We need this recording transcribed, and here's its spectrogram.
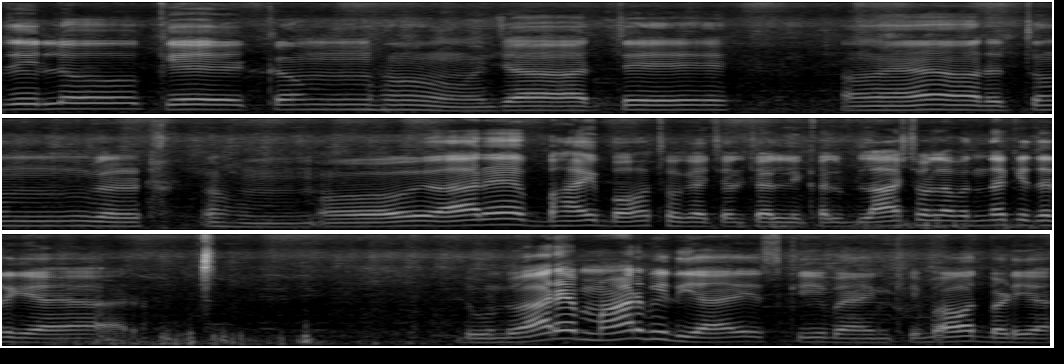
दिलों के कम हो जाते मैं और तुम हम ओ, अरे भाई, बहुत हो गया। चल चल, निकल। लास्ट वाला बंदा किधर गया यार? ढूंढो। अरे, मार भी दिया अरे इसकी बैंक की। बहुत बढ़िया।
